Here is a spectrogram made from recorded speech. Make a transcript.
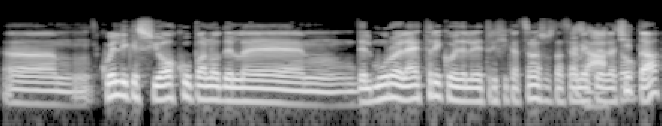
um, quelli che si occupano delle, del muro elettrico e dell'elettrificazione sostanzialmente esatto. della città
